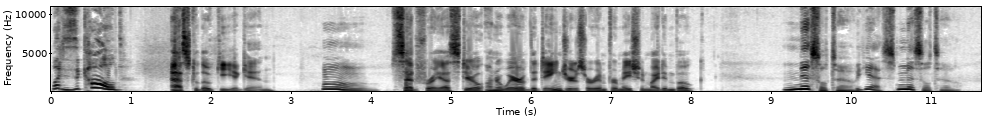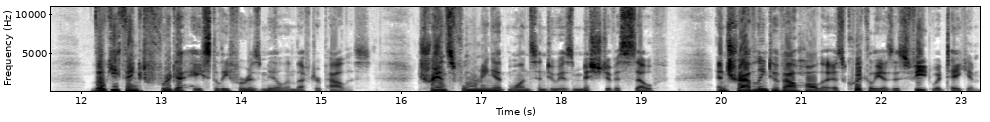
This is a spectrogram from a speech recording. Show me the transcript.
What is it called? Asked Loki again. Hmm. Said Freya, still unaware of the dangers her information might invoke. Mistletoe, yes, mistletoe. Loki thanked Frigga hastily for his meal and left her palace, transforming at once into his mischievous self, and traveling to Valhalla as quickly as his feet would take him.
